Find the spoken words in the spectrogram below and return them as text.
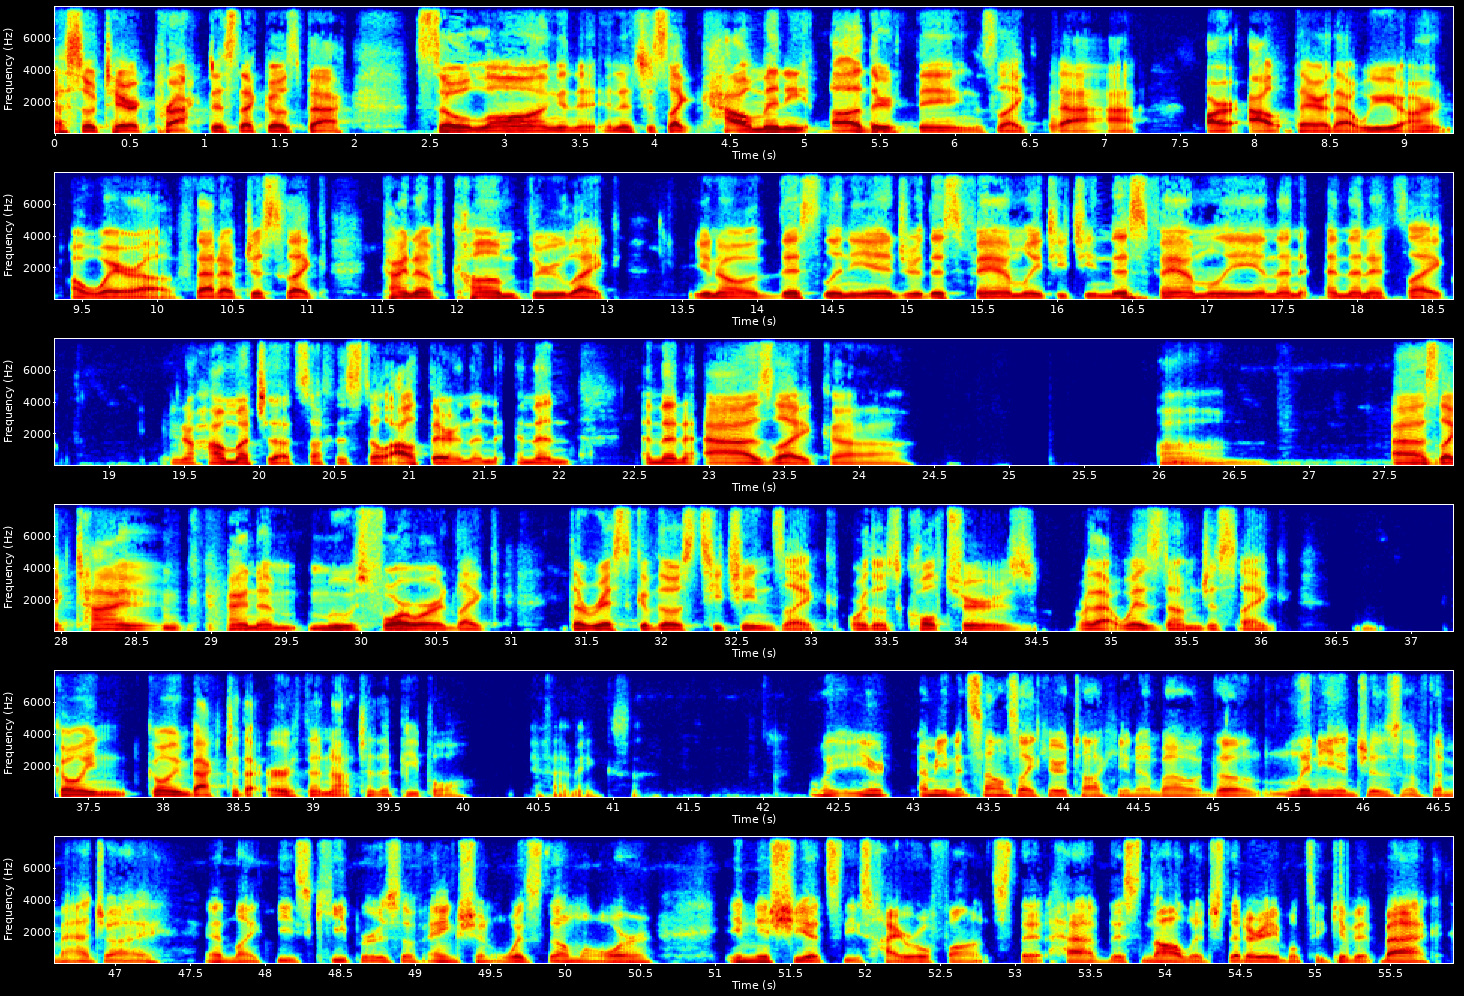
esoteric practice that goes back so long and it, and it's just like how many other things like that are out there that we aren't aware of that have just like kind of come through like you know this lineage or this family teaching this family and then and then it's like you know how much of that stuff is still out there and then and then and then as like uh um as like time kind of moves forward like the risk of those teachings like or those cultures or that wisdom just like going going back to the earth and not to the people if that makes sense well, you're, I mean, it sounds like you're talking about the lineages of the Magi and like these keepers of ancient wisdom or initiates, these hierophants that have this knowledge that are able to give it back.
